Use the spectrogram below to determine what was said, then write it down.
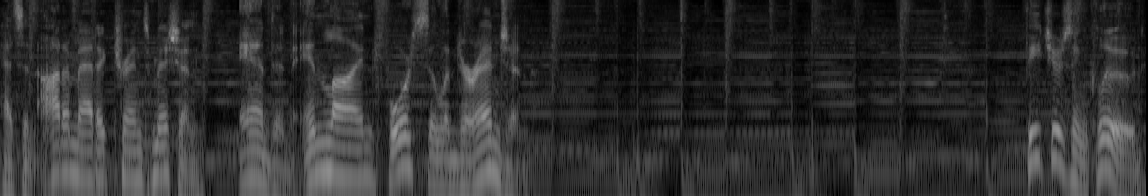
has an automatic transmission and an inline four-cylinder engine. Features include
